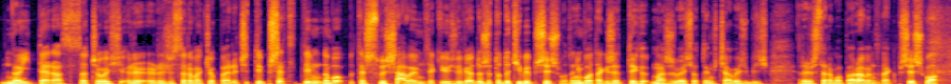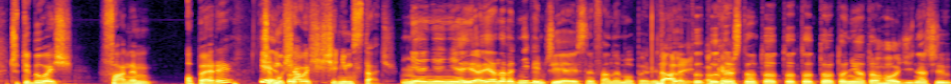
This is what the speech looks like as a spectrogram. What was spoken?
No i teraz zacząłeś re reżyserować opery. Czy ty przed tym, no bo też słyszałem z jakiegoś wywiadu, że to do ciebie przyszło. To nie było tak, że ty marzyłeś o tym, chciałeś być reżyserem operowym, to tak przyszło. Czy ty byłeś fanem opery? Nie, czy to- musiałeś się nim stać? Nie, nie, nie. Ja, ja nawet nie wiem, czy ja jestem fanem opery. Dalej, To, to, to okej. zresztą to, to, to, to, to nie o to chodzi. Znaczy,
